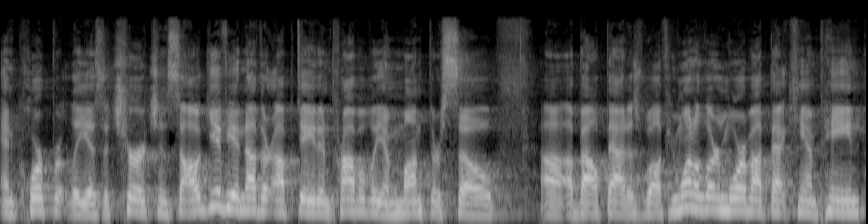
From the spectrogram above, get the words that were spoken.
and corporately as a church. And so I'll give you another update in probably a month or so uh, about that as well. If you want to learn more about that campaign,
